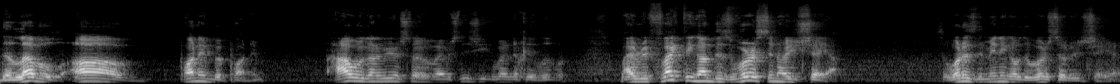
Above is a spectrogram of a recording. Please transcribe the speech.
the level of ponim beponim? How are we going to be by reflecting on this verse in Hosea. So, what is the meaning of the verse of Hosea?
